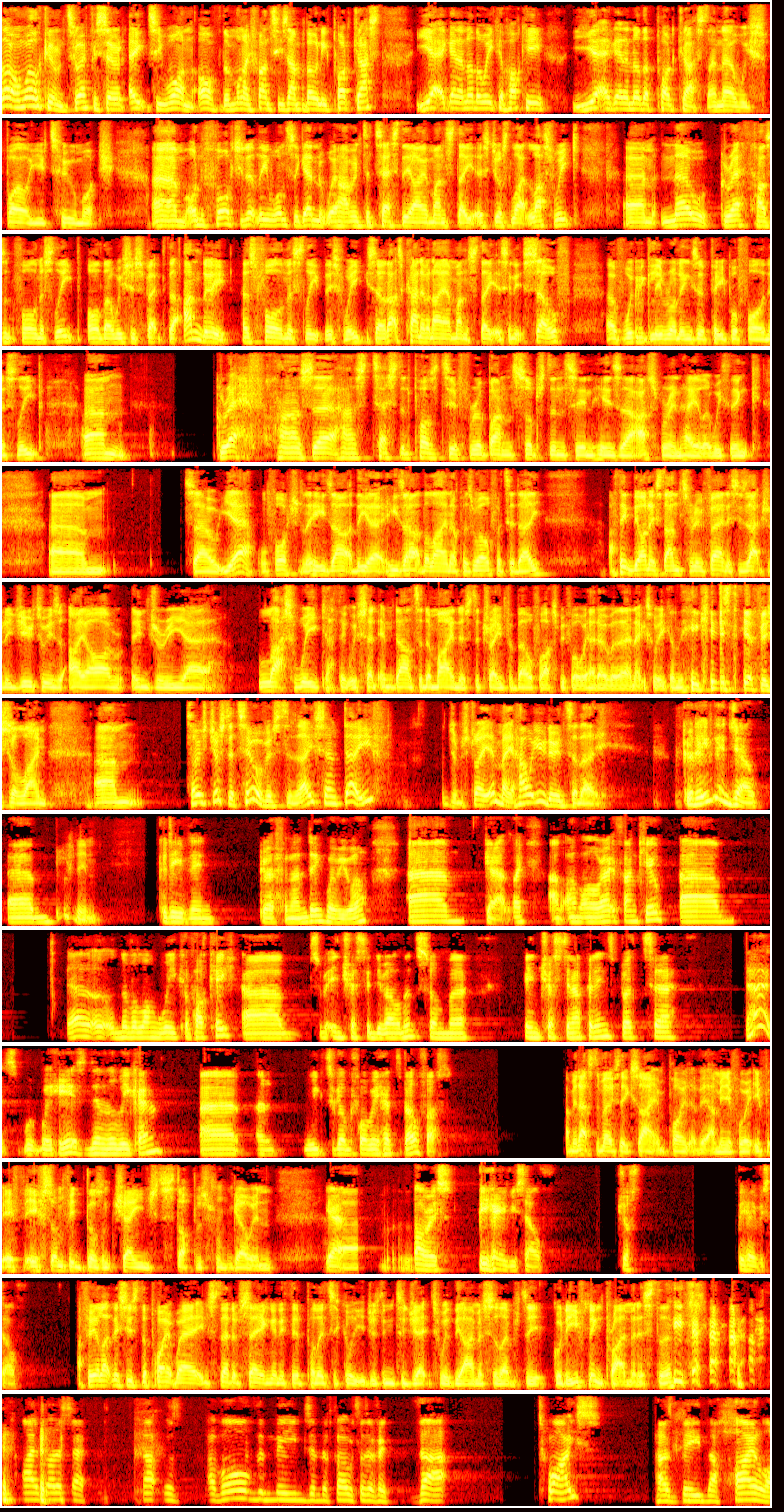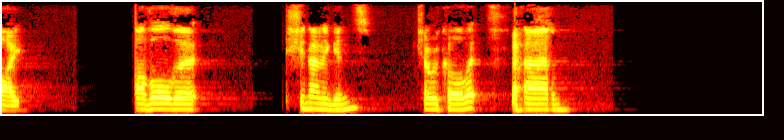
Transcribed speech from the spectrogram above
Hello and welcome to episode 81 of the My Fancy Zamboni podcast. Yet again, another week of hockey. Yet again, another podcast. I know we spoil you too much. Um, unfortunately, once again, we're having to test the Ironman status just like last week. Um, no, Greth hasn't fallen asleep, although we suspect that Andy has fallen asleep this week. So that's kind of an Ironman status in itself of weekly runnings of people falling asleep. Um, Gref has uh, has tested positive for a banned substance in his uh, aspirin inhaler. We think. Um, so yeah, unfortunately, he's out of the uh, he's out of the lineup as well for today. I think the honest answer, in fairness, is actually due to his IR injury uh, last week. I think we've sent him down to the minors to train for Belfast before we head over there next week. I think it's the official line. Um, so it's just the two of us today. So Dave, jump straight in, mate. How are you doing today? Good evening, Joe. Um, Evening. Good evening, Griff and Andy, wherever you are. Um, get out of the way. I'm, I'm all right, thank you. Um, yeah, another long week of hockey. Um, some interesting developments, some uh, interesting happenings, but uh, yeah, it's, we're here. It's the end of the weekend, uh, and a week to go before we head to Belfast. I mean, that's the most exciting point of it. I mean, if we if, if if something doesn't change to stop us from going, Yeah, Boris, behave yourself. Just behave yourself. I feel like this is the point where instead of saying anything political, you just interject with the "I'm a celebrity." Good evening, Prime Minister. I've got to say, that was of all the memes and the photos, and everything, that twice has been the highlight of all the shenanigans, shall we call it, um,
